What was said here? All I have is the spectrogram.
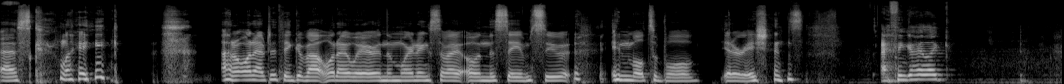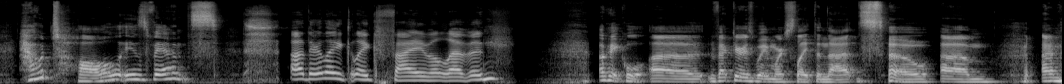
esque like I don't want to have to think about what I wear in the morning, so I own the same suit in multiple iterations. I think I like how tall is Vance? Uh they're like like five eleven. Okay, cool. Uh, Vector is way more slight than that, so um, I'm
